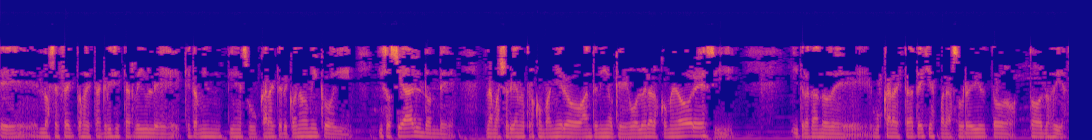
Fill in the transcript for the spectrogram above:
eh, los efectos de esta crisis terrible que también tiene su carácter económico y, y, social, donde la mayoría de nuestros compañeros han tenido que volver a los comedores y, y tratando de buscar estrategias para sobrevivir todo, todos los días.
